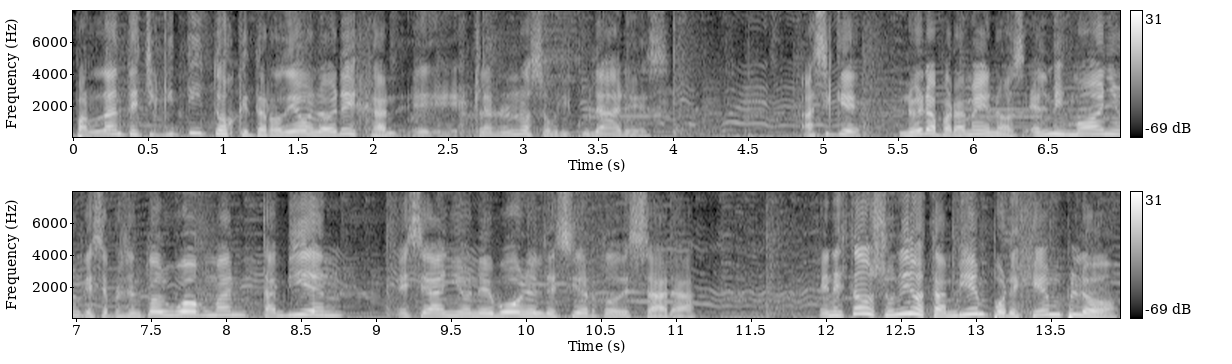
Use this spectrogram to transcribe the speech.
parlantes chiquititos que te rodeaban la oreja. Eh, eh, claro, no los auriculares. Así que no era para menos. El mismo año en que se presentó el Walkman, también ese año nevó en el desierto de Sahara. En Estados Unidos también, por ejemplo,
